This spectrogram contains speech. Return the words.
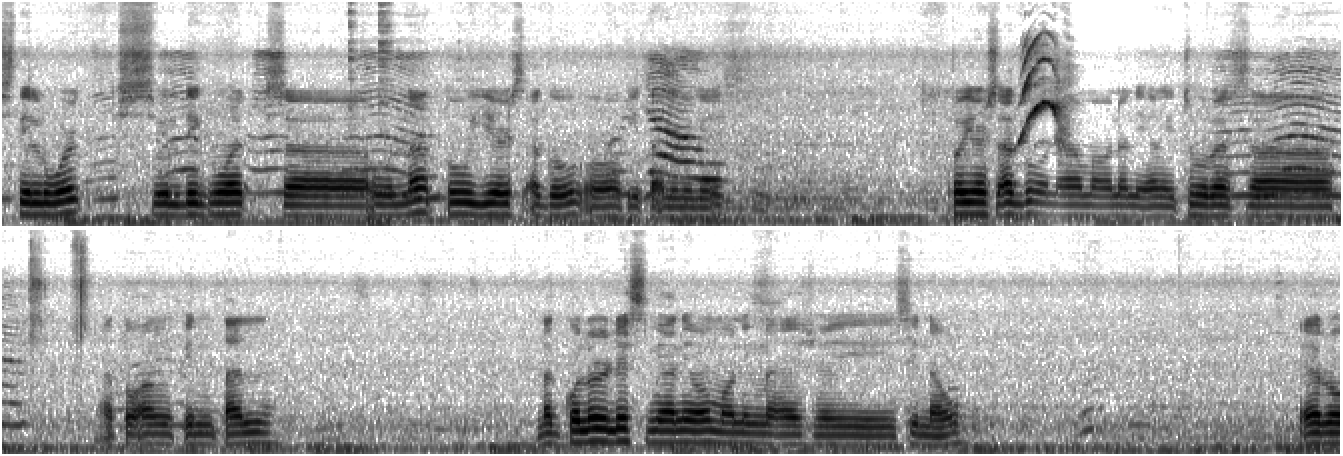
Still works welding works sa una. 2 years ago. O kita niyo guys. 2 years ago na mauna ni ang itsura sa ato ang pintal. Nag colorless mi ani oh morning na siya sinaw pero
